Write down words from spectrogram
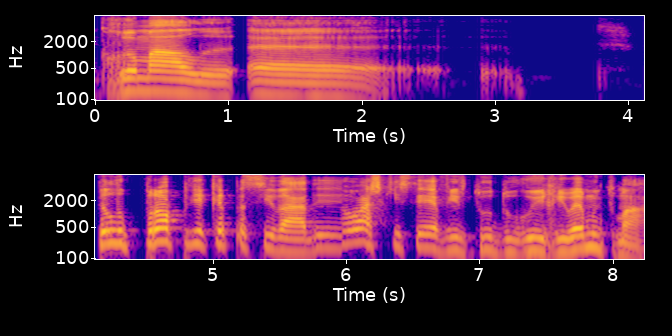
correu mal. Uh, pela própria capacidade, eu acho que isto é a virtude do Rui Rio, é muito má.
